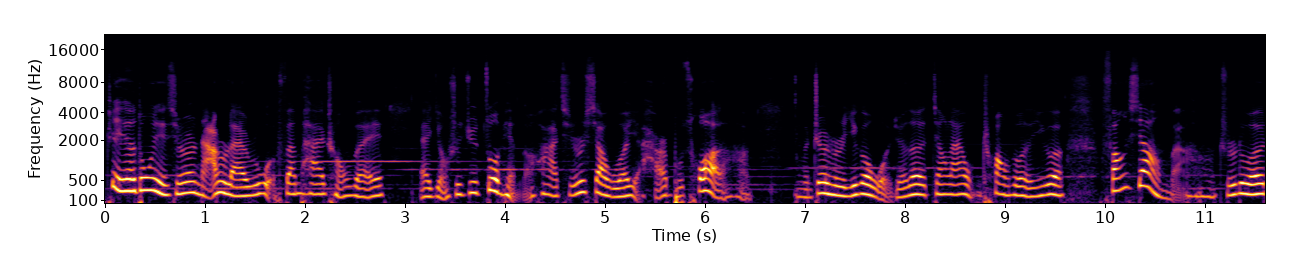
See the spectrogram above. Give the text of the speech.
这些东西其实拿出来。如果翻拍成为哎影视剧作品的话，其实效果也还是不错的哈。嗯，这是一个我觉得将来我们创作的一个方向吧，哈，值得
